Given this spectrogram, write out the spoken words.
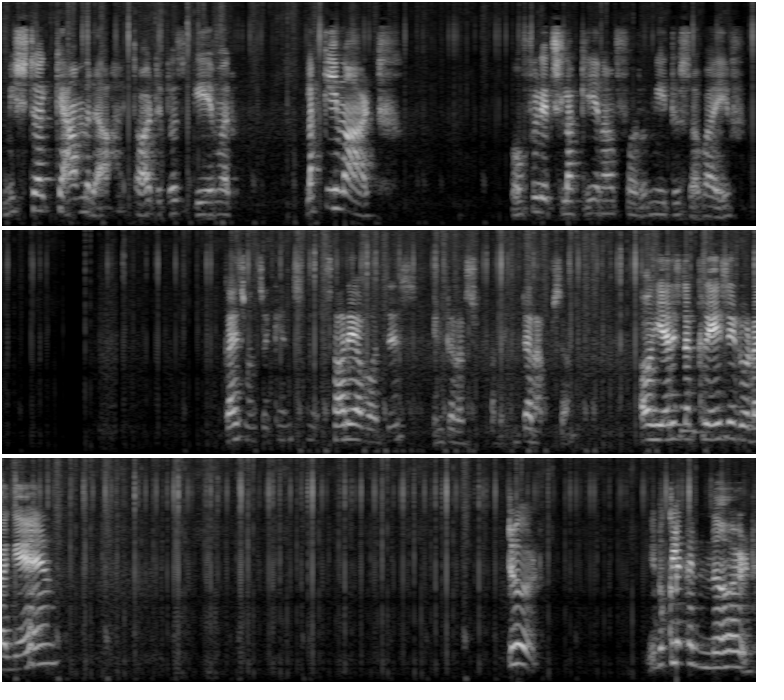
Mr. Camera. I thought it was gamer. Lucky Mart. Hopefully it's lucky enough for me to survive. Guys, once again, sorry about this interruption. Oh, here is the crazy dude again. Dude, you look like a nerd.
